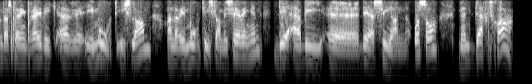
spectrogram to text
Anders Behring Breivik er imot islam, han er imot islamiseringen. Det er, vi, eh, det er Sian også. Men derfra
